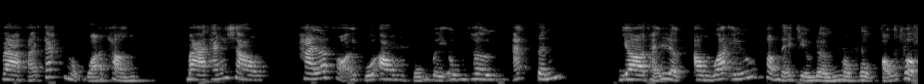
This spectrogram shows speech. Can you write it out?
và phải cắt một quả thận. Ba tháng sau, hai lá phổi của ông cũng bị ung thư ác tính do thể lực ông quá yếu không thể chịu đựng một cuộc phẫu thuật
